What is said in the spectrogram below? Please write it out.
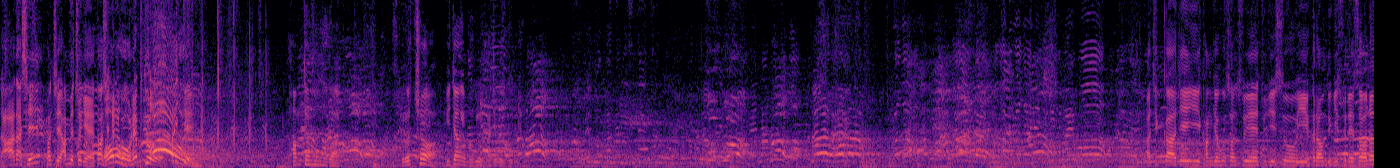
아, 다시 펀치 안면쪽에 다시 오. 엘보우 레프트 파이팅. 함태훈 선수가 그렇죠 비장의 무기를 가지고 있군요. 아직까지 이 강재구 선수의 주짓수 이 그라운드 기술에서는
